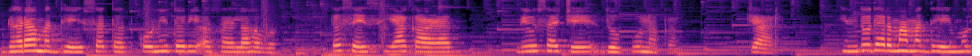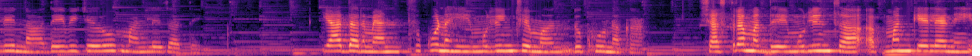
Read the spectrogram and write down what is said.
घरामध्ये सतत कोणीतरी असायला हवं. तसेच या काळात दिवसाचे झोपू नका. चार. हिंदू धर्मामध्ये मुलींना देवीचे रूप मानले जाते. या दरम्यान चुकूनही मुलींचे मन दुखू नका. शास्त्रामध्ये मुलींचा अपमान केल्याने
